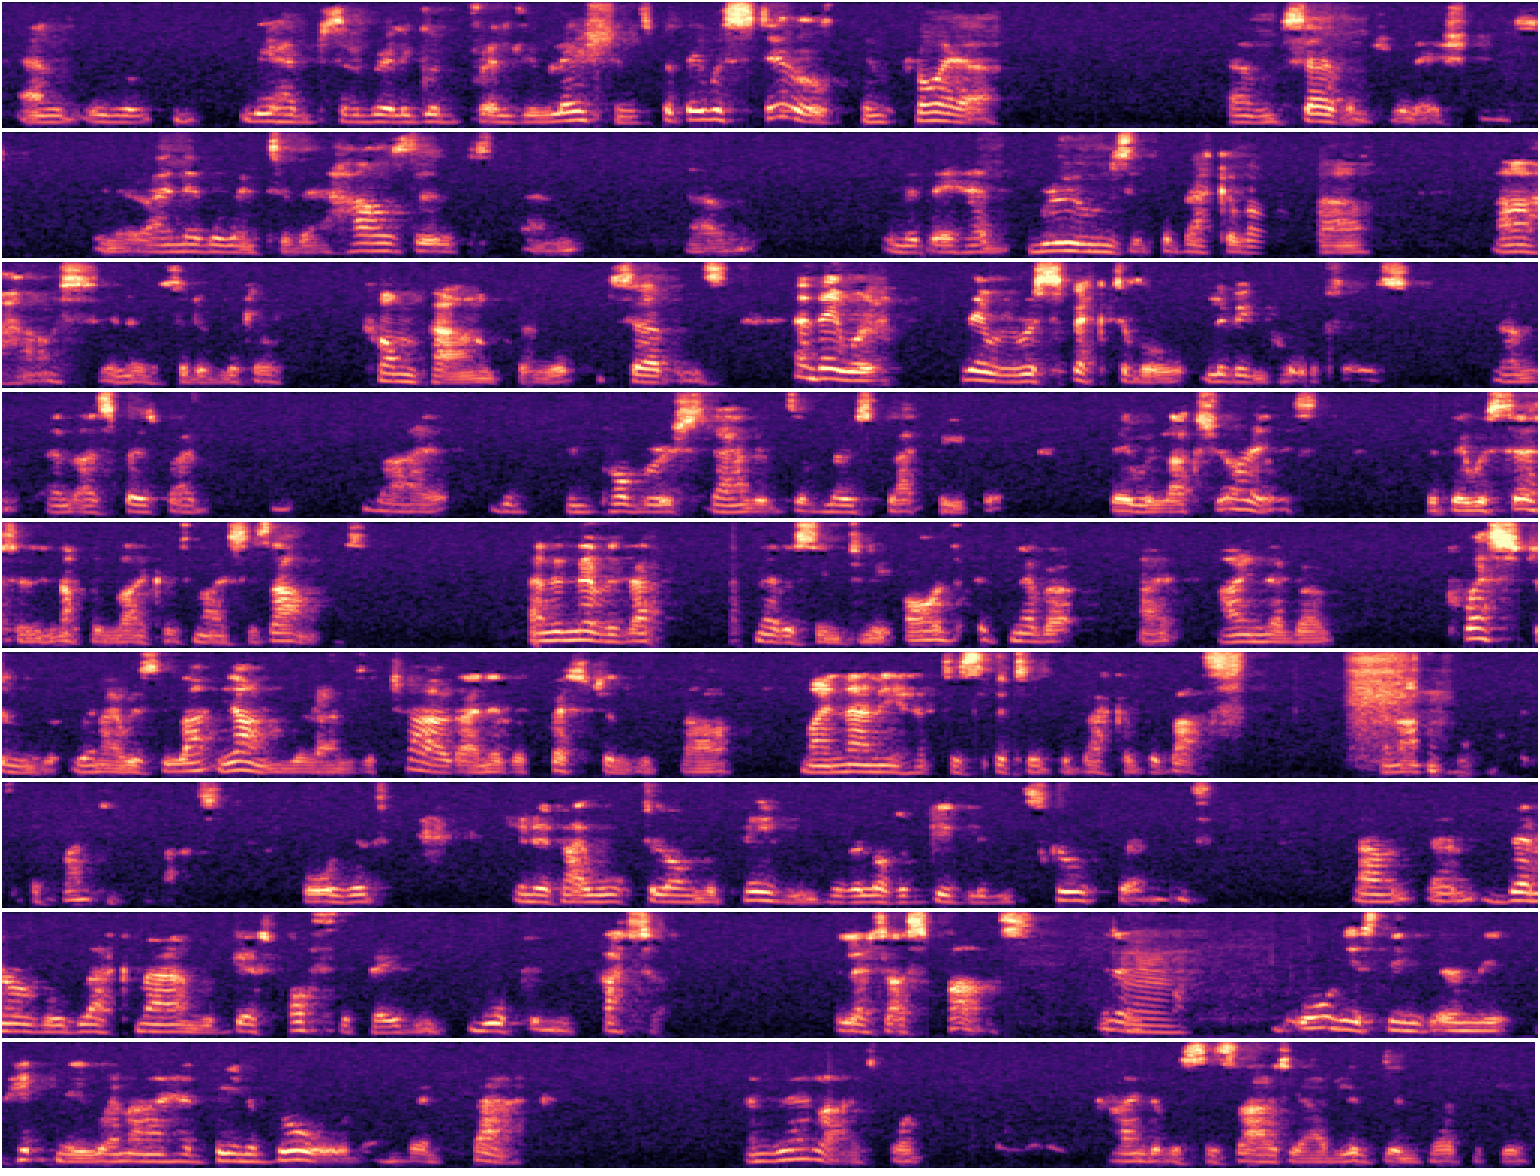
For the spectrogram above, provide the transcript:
and we were we had sort of really good friendly relations. But they were still employer um, servant relations. You know, I never went to their houses, and um, you know, they had rooms at the back of our our house, you know, sort of little compound for the servants, and they were they were respectable living quarters, um, and I suppose by by the impoverished standards of most black people, they were luxurious, but they were certainly nothing like as nice as ours, and it never that never seemed to me odd. It never I I never questioned when I was young, when I was a child, I never questioned that uh, my nanny had to sit at the back of the bus and I had at the front of the bus. Or that, you know, if I walked along the pavement with a lot of giggling school friends, um, a venerable black man would get off the pavement, walk in the gutter, let us pass. You know, mm. all these things only hit me when I had been abroad and went back and realized what kind of a society I'd lived in perfectly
